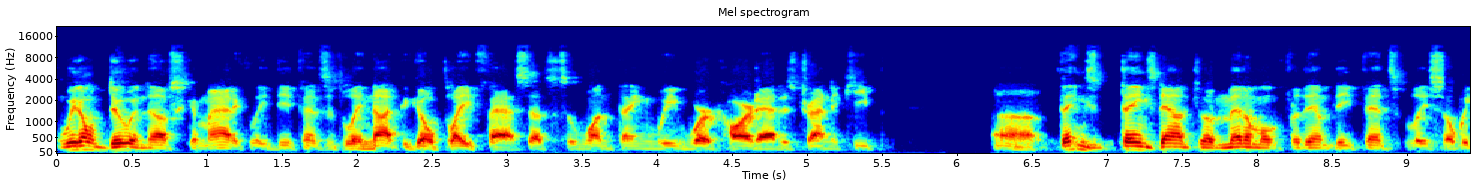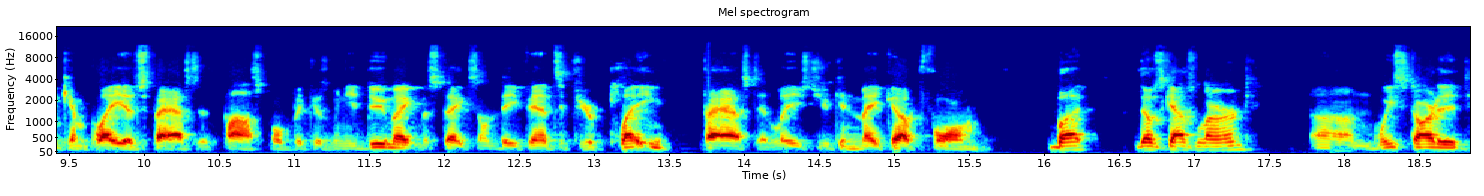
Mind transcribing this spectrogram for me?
we don't do enough schematically defensively not to go play fast. That's the one thing we work hard at is trying to keep uh, things things down to a minimum for them defensively, so we can play as fast as possible. Because when you do make mistakes on defense, if you're playing fast, at least you can make up for them. But those guys learned. Um, we started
